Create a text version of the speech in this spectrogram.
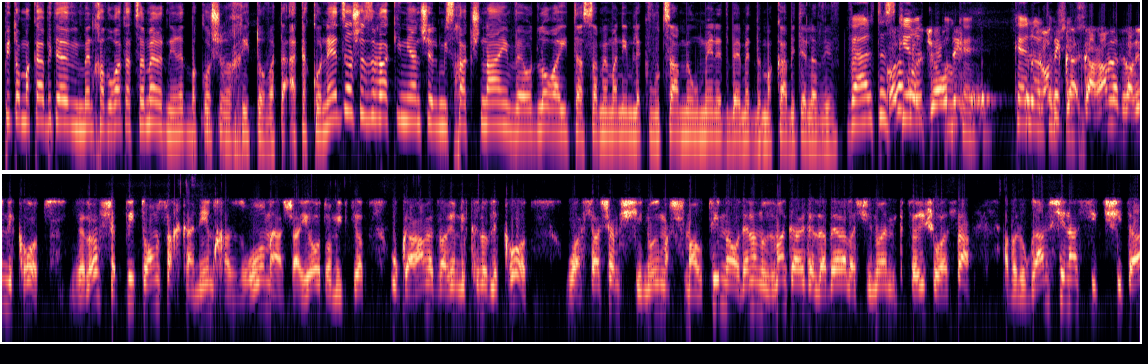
פתאום מכבי תל אביב בין חבורת הצמרת נראית בכושר הכי טוב. אתה, אתה קונה את זה או שזה רק עניין של משחק שניים ועוד לא ראית סממנים לקבוצה מאומנת באמת במכבי תל אביב? ואל תזכיר קודם את... כל ג'ורדי, אוקיי. כן, לא, ג'ורדי תמשיך. גרם לדברים לקרות. זה לא שפתאום שחקנים חזרו מהשעיות או מפציעות, הוא גרם לדברים לק- לקרות. הוא עשה שם שינוי משמעותי מאוד, אין לנו זמן כרגע לדבר על השינוי המקצועי שהוא עשה, אבל הוא גם שינה שיטה,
